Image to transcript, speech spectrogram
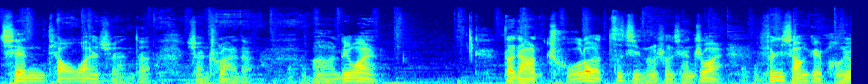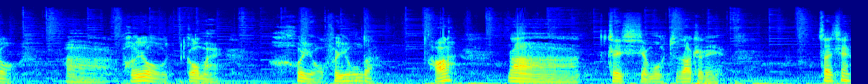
千挑万选的选出来的啊。另外，大家除了自己能省钱之外，分享给朋友啊，朋友购买会有分佣的。好了，那这期节目就到这里，再见。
